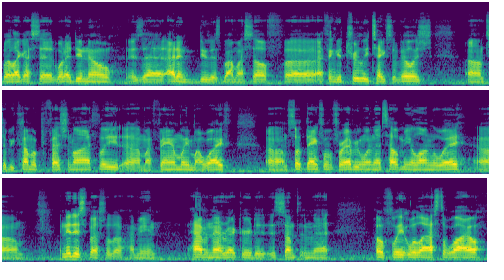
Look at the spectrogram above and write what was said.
but like I said, what I do know is that I didn't do this by myself. Uh, I think it truly takes a village um, to become a professional athlete. Uh, my family, my wife. Um, so thankful for everyone that's helped me along the way. Um, and it is special, though. I mean, having that record is something that hopefully it will last a while.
